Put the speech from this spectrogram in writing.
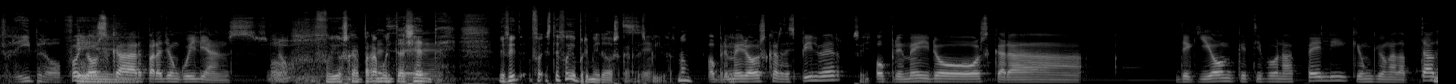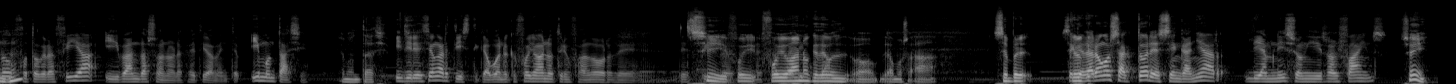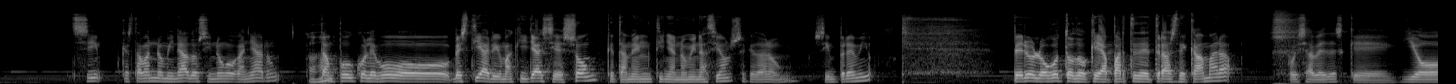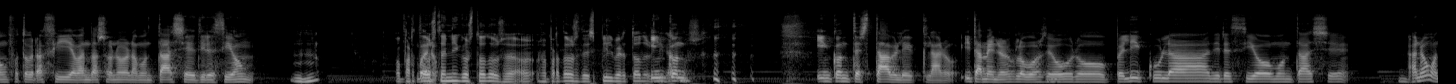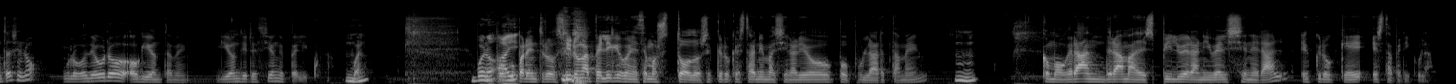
Chorei, pero... Foi eh... Oscar para John Williams, non? Foi Oscar para parece... moita xente. De feito, este foi o primeiro Oscar sí. de Spielberg, non? O primeiro Oscar de Spielberg, sí. o primeiro Oscar a de guión que tivo na peli, que é un guión adaptado, uh -huh. fotografía e banda sonora, efectivamente. E montaxe. E montaxe. E dirección artística, bueno, que foi o ano triunfador de, de Sí, foi, foi o ano que deu, digamos, a... Sempre, Se quedaron que... os actores sen gañar, Liam Neeson e Ralph Fiennes. Sí. Sí, que estaban nominados e non o gañaron. Ajá. Tampouco levou vestiario, maquillaxe e son, que tamén tiñan nominación, se quedaron sin premio. Pero logo todo que a parte detrás de cámara, pois sabedes que guión, fotografía, banda sonora, montaxe, dirección... Uh -huh. Apartados bueno, técnicos todos, os apartados de Spielberg todos, incon digamos. incontestable, claro. E tamén os Globos de Ouro, película, dirección, montaxe... Ah, non, montaxe non. Globos de Ouro o guión tamén. Guión, dirección e película. Uh -huh. Bueno. Bueno, un pouco hai... para introducir unha peli que coñecemos todos e creo que está no imaginario popular tamén. Uh -huh. Como gran drama de Spielberg a nivel general, eu creo que é esta película.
